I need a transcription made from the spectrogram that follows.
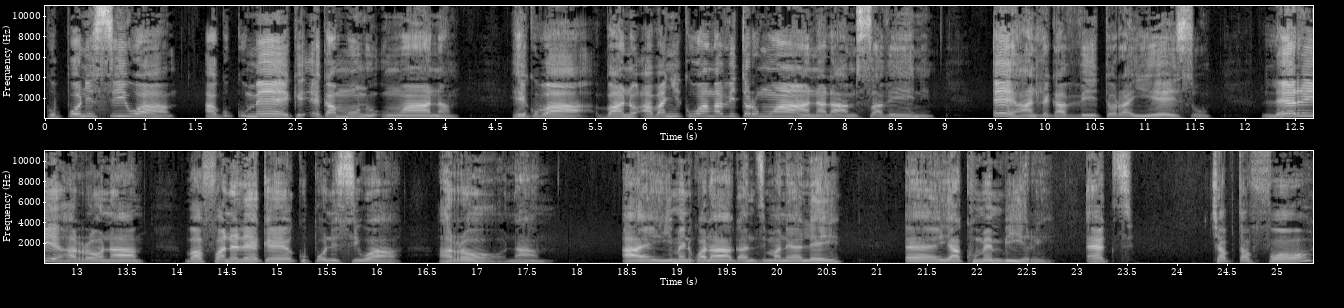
ku ponisiwa a ku kumeki eka munhu un'wana hikuva vanhu a va nyikiwanga vito rin'wana laha misaveni ehandle ka vito ra Yesu. Leri ha rona va faneleke ku ponisiwa ha rona. A hi yimeni kwalaha ka ndzimana yaleyi eh ya khumembirhi acts chapter 4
